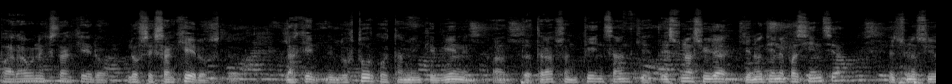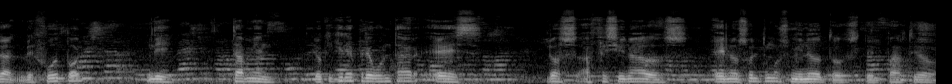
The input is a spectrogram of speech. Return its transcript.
Para un extranjero, los extranjeros, la gente, los turcos también que vienen a Trabzon piensan que es una ciudad que no tiene paciencia, es una ciudad de fútbol. Y también lo que quería preguntar es los aficionados en los últimos minutos del partido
